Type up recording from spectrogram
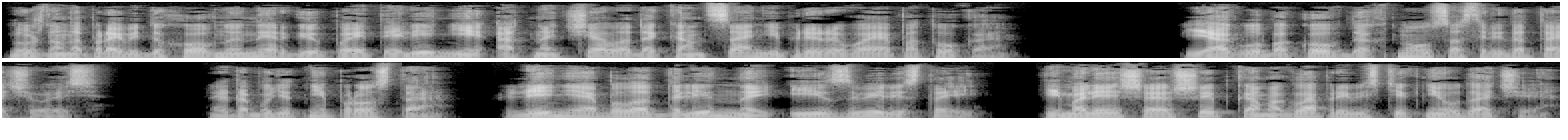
Нужно направить духовную энергию по этой линии от начала до конца, не прерывая потока. Я глубоко вдохнул, сосредотачиваясь. Это будет непросто. Линия была длинной и извилистой, и малейшая ошибка могла привести к неудаче.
